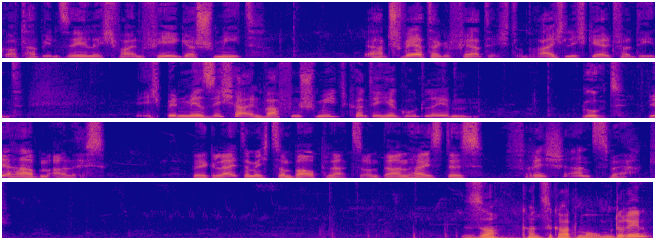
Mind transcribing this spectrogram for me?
Gott hab ihn selig, war ein fähiger Schmied. Er hat Schwerter gefertigt und reichlich Geld verdient. Ich bin mir sicher, ein Waffenschmied könnte hier gut leben. Gut, wir haben alles. Begleite mich zum Bauplatz und dann heißt es frisch ans Werk. So, kannst du gerade mal umdrehen?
